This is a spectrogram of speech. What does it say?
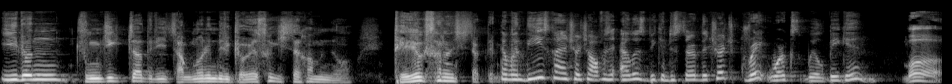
이런 중직자들이 장로님들이 교회에 서기 시작하면요. 대역사는 시작됩니다. That when these kind of church officers and elders begin to serve the church, great works will begin. 뭐,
